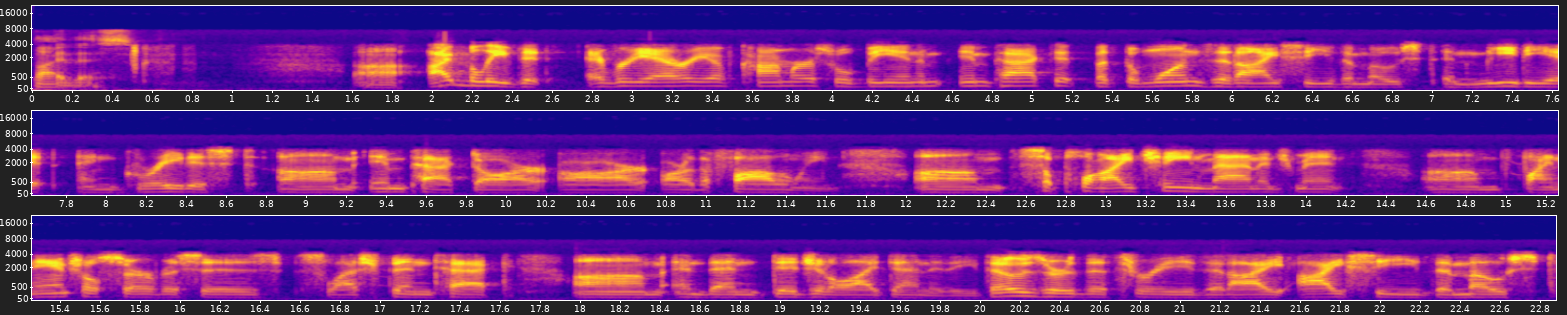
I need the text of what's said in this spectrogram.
by this? Uh, I believe that every area of commerce will be in, impacted, but the ones that I see the most immediate and greatest um, impact are are are the following: um, supply chain management, um, financial services slash fintech, um, and then digital identity. Those are the three that I, I see the most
